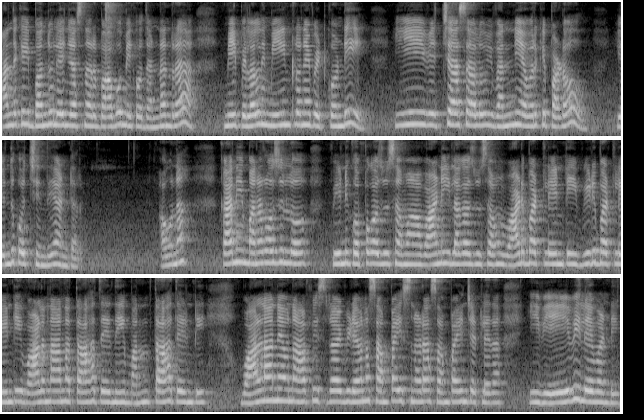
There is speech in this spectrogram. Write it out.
అందుకే ఈ బంధువులు ఏం చేస్తున్నారు బాబు మీకు దండనరా మీ పిల్లల్ని మీ ఇంట్లోనే పెట్టుకోండి. ఈ వ్యత్యాసాలు ఇవన్నీ ఎవరికి పడవు. ఎందుకు వచ్చింది అంటారు. అవునా? కానీ మన రోజుల్లో వీడిని గొప్పగా చూసామా? వాడిని ఇలాగా చూసామా? వాడి బట్టలు ఏంటి వీడి బట్టలు ఏంటి వాళ్ళ నాన్న తాహత ఏంటి మన తాహత ఏంటి వాళ్ళ నాన్న ఏమైనా ఆఫీసరా వీడేమైనా సంపాదిస్తున్నాడా? సంపాదించట్లేదా? ఇవేవీ లేవండి.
